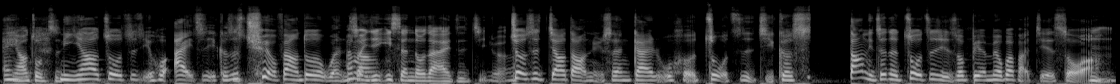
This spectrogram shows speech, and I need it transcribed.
哎、欸，你要做自己，你要做自己或爱自己。”可是却有非常多的文章，他们已经一生都在爱自己了，就是教导女生该如何做自己。可是当你真的做自己的时候，别人没有办法接受啊。嗯、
